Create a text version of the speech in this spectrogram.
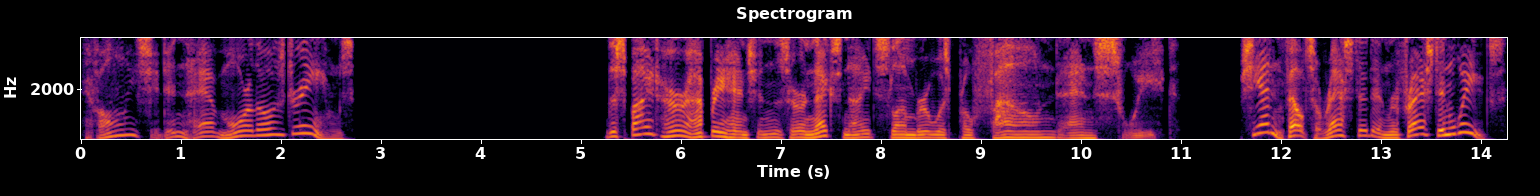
If only she didn't have more of those dreams. Despite her apprehensions, her next night's slumber was profound and sweet. She hadn't felt so rested and refreshed in weeks.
